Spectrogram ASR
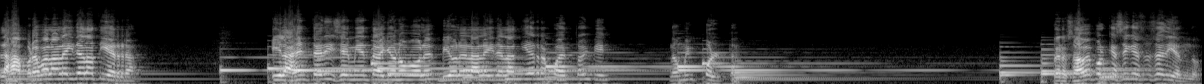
las aprueba la ley de la tierra. Y la gente dice, mientras yo no viole la ley de la tierra, pues estoy bien. No me importa. Pero ¿sabe por qué sigue sucediendo?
